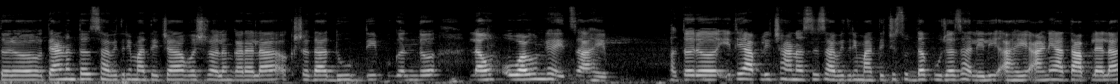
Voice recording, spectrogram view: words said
तर त्यानंतर सावित्री मातेच्या वस्त्र अलंकाराला अक्षदा धूप दीप गंध लावून ओवाळून घ्यायचं आहे. तर इथे आपली छान असे सावित्री मातेची सुद्धा पूजा झालेली आहे आणि आता आपल्याला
